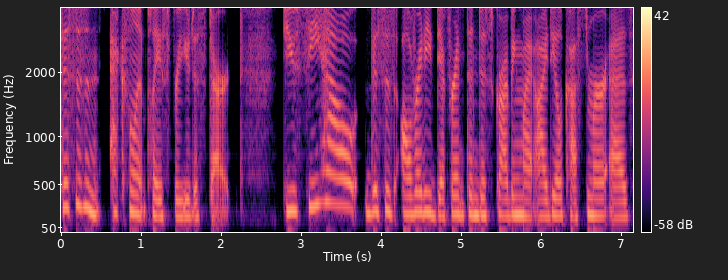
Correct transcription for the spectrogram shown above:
this is an excellent place for you to start. Do you see how this is already different than describing my ideal customer as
